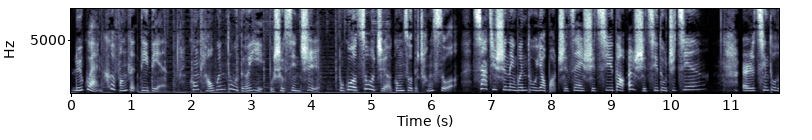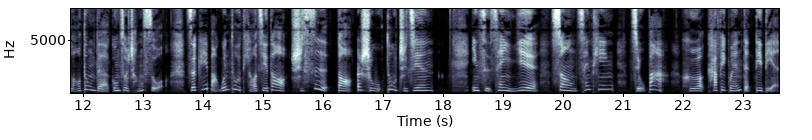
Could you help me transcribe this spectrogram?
旅馆、客房等地点，空调温度得以不受限制。不过，坐着工作的场所，夏季室内温度要保持在十七到二十七度之间；而轻度劳动的工作场所，则可以把温度调节到十四到二十五度之间。因此，餐饮业像餐厅、酒吧和咖啡馆等地点，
